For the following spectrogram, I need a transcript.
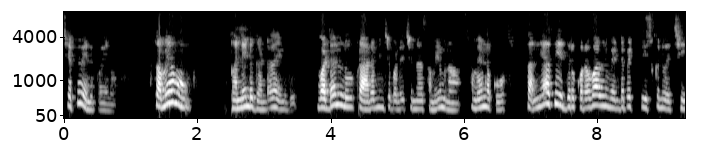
చెప్పి వెళ్ళిపోయాను. సమయము పన్నెండు గంటలైనది. వడ్డనలు ప్రారంభించబడుచున్న సమయమున సమయమునకు సన్యాసి ఇద్దరు కురవాళ్ళను వెంటబెట్టి తీసుకుని వచ్చి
